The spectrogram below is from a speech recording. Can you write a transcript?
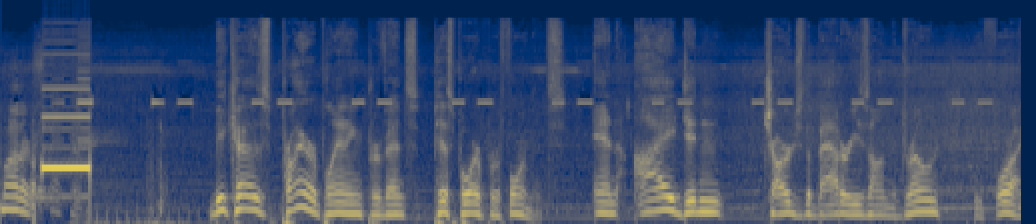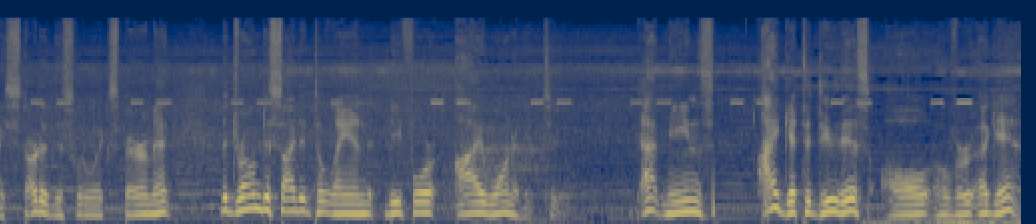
Mother. Because prior planning prevents piss poor performance. And I didn't charge the batteries on the drone before I started this little experiment. The drone decided to land before I wanted it to. That means I get to do this all over again.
